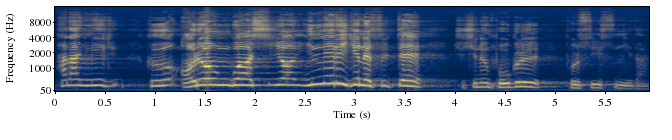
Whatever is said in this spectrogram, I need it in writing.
하나님이 그 어려움과 시험, 인내를 이겨냈을 때 주시는 복을 볼 수 있습니다.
